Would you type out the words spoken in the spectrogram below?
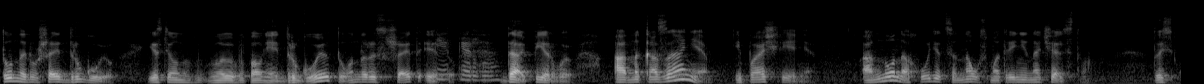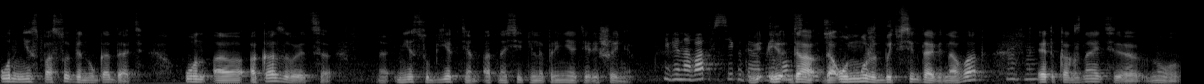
то он нарушает другую. Если он выполняет другую, то он нарушает И эту. первую. Да, первую. А наказание и поощрение, оно находится на усмотрении начальства. То есть он не способен угадать. Он оказывается не субъектен относительно принятия решения. И виноват всегда, в любом да, случае. да, он может быть всегда виноват. Мгм. Это, как знаете, ну,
